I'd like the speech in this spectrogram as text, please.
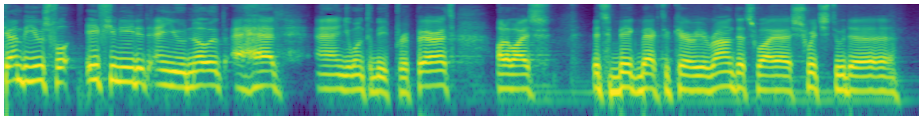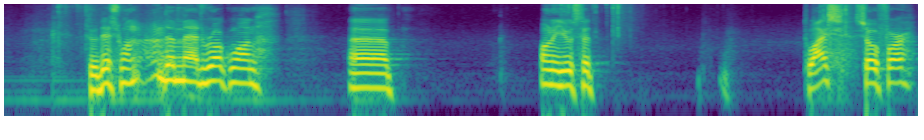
can be useful if you need it and you know it ahead and you want to be prepared. Otherwise, it's a big bag to carry around. That's why I switched to the to this one, the Mad Rock one. Uh, only used it twice so far.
